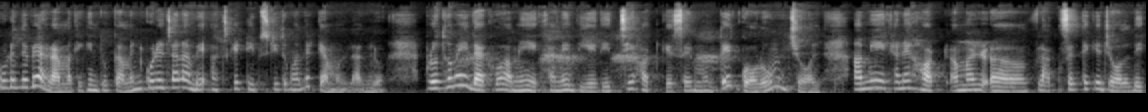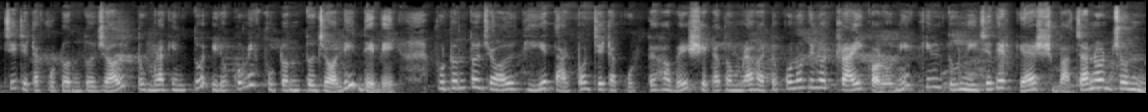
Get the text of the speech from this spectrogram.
করে দেবে আর আমাকে কিন্তু কমেন্ট করে জানাবে আজকের টিপসটি তোমাদের কেমন লাগল। প্রথমেই দেখো, আমি এখানে দিয়ে দিচ্ছি হটকেসের মধ্যে গরম জল। আমি এখানে হট আমার ফ্লাক্সের থেকে জল দিচ্ছি, যেটা ফুটন্ত জল। তোমরা কিন্তু এরকমই ফুটন্ত জলই দেবে। ফুটন্ত জল দিয়ে তারপর যেটা করতে হবে সেটা তোমরা হয়তো কোনো দিনও ট্রাই করনি, কিন্তু নিজেদের গ্যাস বাঁচানোর জন্য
